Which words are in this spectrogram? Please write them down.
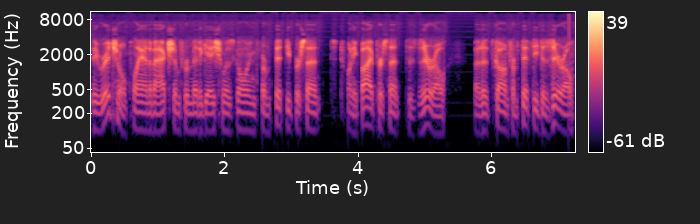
the original plan of action for mitigation was going from 50% to 25% to zero, but it's gone from 50 to zero,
